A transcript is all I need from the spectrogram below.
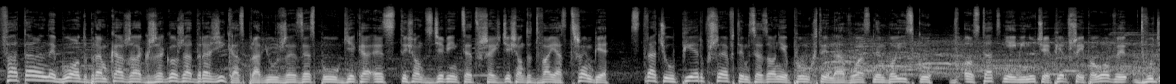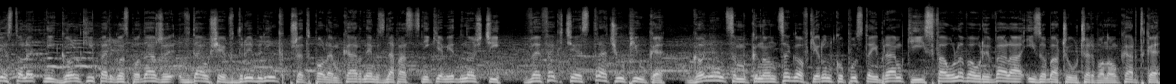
Fatalny błąd bramkarza Grzegorza Drazika sprawił, że zespół GKS 1962 Jastrzębie stracił pierwsze w tym sezonie punkty na własnym boisku. W ostatniej minucie pierwszej połowy 20-letni golkiper gospodarzy wdał się w dribbling przed polem karnym z napastnikiem jedności. W efekcie stracił piłkę. Goniąc mknącego w kierunku pustej bramki, sfaulował rywala i zobaczył czerwoną kartkę.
